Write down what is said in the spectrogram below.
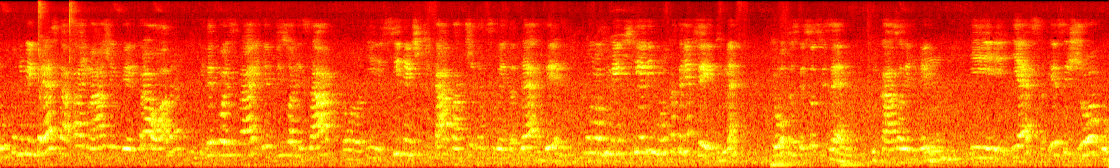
o público empresta a imagem dele para a obra e depois vai visualizar e se identificar a partir da silhueta de- dele com movimentos que ele nunca teria feito, né? Que outras pessoas fizeram. No caso, a Lady Merlin. E, e essa, esse jogo,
